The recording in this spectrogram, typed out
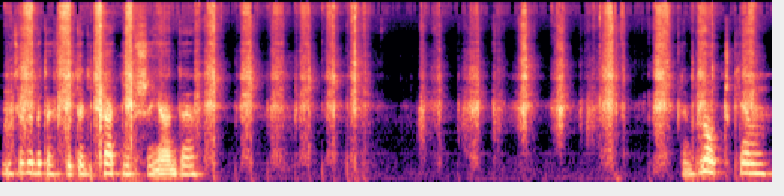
Więc ja sobie tak tylko delikatnie przyjadę. Tym bloczkiem.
